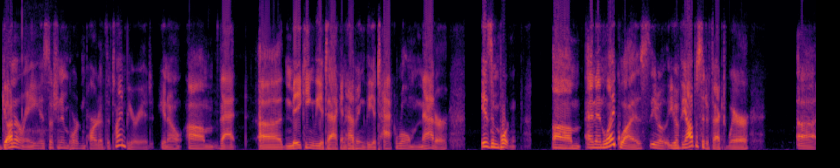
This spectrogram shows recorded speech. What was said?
gunnery is such an important part of the time period. You know um, that uh, making the attack and having the attack roll matter is important. Um, and then likewise, you know, you have the opposite effect where uh,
